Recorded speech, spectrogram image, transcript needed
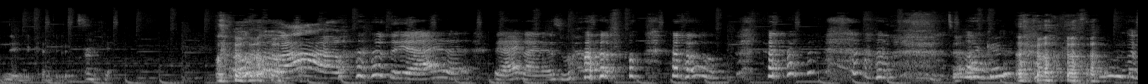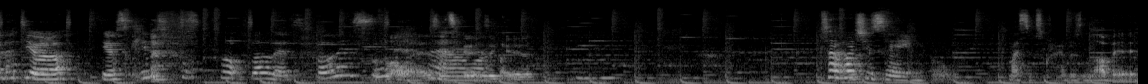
No, you can do this. Okay. oh, wow! the, eyeliner, the eyeliner is wonderful. oh. But your your skin is fl- flawless. Flawless? Flawless. It's Ah, good. Is it good? So what you saying? Oh, my subscribers love it.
